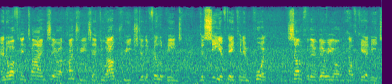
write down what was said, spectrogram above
And oftentimes there are countries that do outreach to the Philippines to see if they can import some for their very own healthcare needs.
